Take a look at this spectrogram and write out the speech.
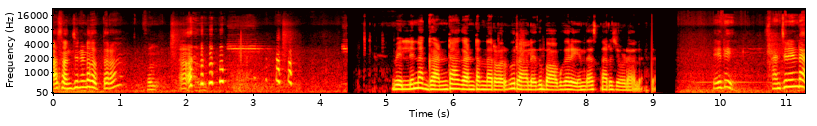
ఆ సంచి నిండా తెస్తారా? ఫుల్. వెళ్ళిన గంట గంటన్నర వరకు రాలేదు. బాబు గారు ఏం చేస్తున్నారో చూడాలి. ఏంటి? సంచి నిండా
